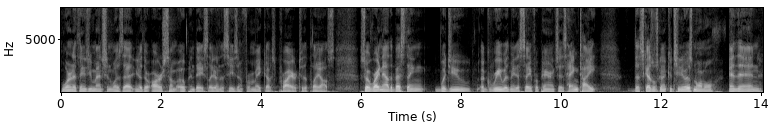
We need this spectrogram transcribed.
one of the things you mentioned was that, you know, there are some open dates later in the season for makeups prior to the playoffs. So right now, the best thing, would you agree with me to say for parents is hang tight. The schedule is going to continue as normal and then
